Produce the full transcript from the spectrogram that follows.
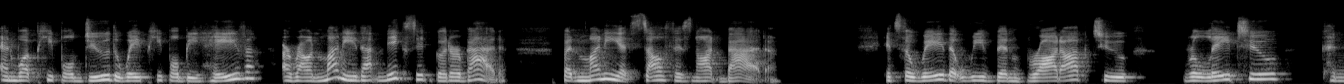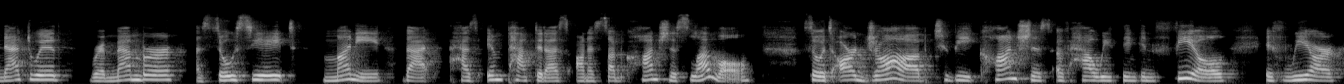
and what people do, the way people behave around money that makes it good or bad. But money itself is not bad. It's the way that we've been brought up to relate to, connect with, remember, associate money that has impacted us on a subconscious level. So it's our job to be conscious of how we think and feel if we are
